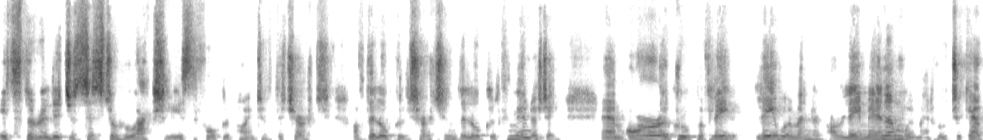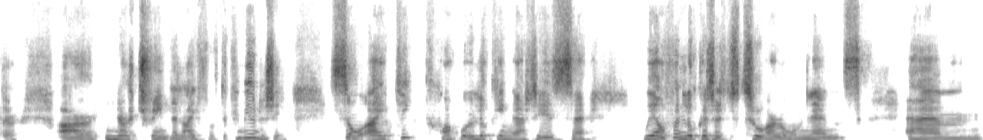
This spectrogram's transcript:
it's the religious sister who actually is the focal point of the church, of the local church and the local community, um, or a group of lay, lay women or lay men and women who together are nurturing the life of the community. So I think what we're looking at is uh, we often look at it through our own lens um,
